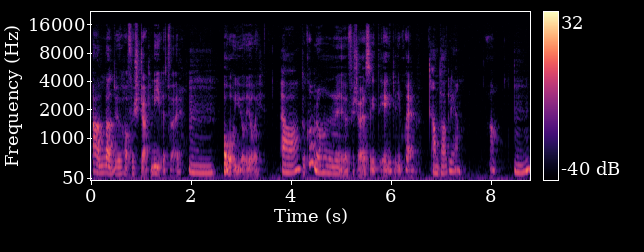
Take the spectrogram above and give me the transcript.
alla du har förstört livet för. Mm. Oj, oj, oj. Ja, Då kommer hon eh, förstöra sitt eget liv själv. antagligen. Ja.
